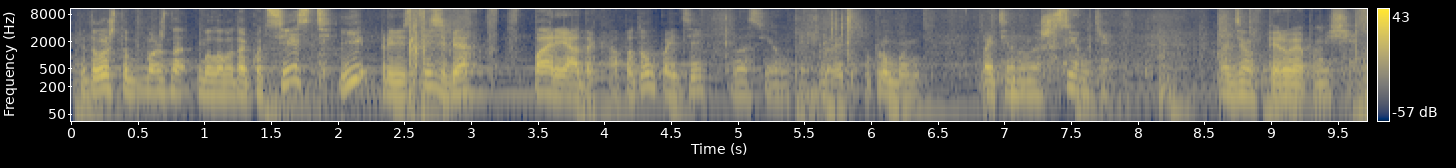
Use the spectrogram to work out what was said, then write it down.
для того, чтобы можно было вот так вот сесть и привести себя в порядок, а потом пойти на съемки. Давайте попробуем пойти на наши съемки. Пойдем в первое помещение.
